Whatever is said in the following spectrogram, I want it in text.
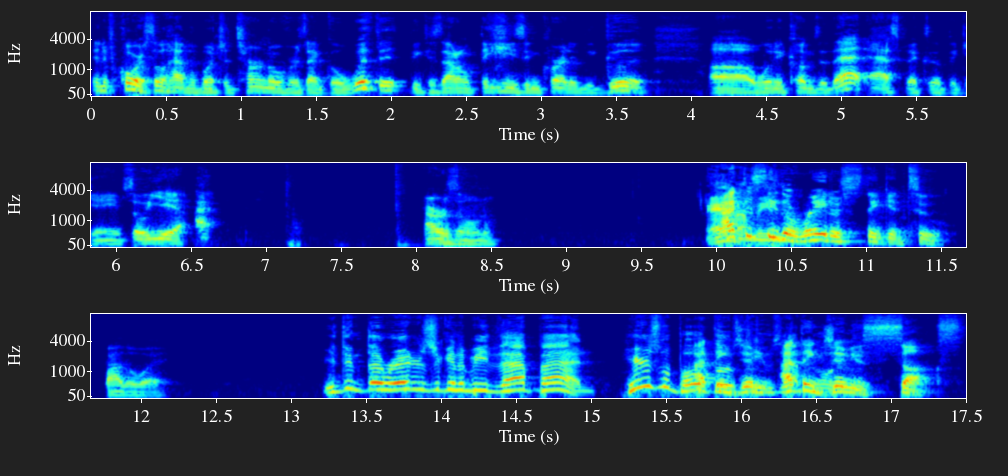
And of course, he'll have a bunch of turnovers that go with it because I don't think he's incredibly good uh, when it comes to that aspect of the game. So yeah, I, Arizona. And, I can see mean, the Raiders thinking too. By the way, You think the Raiders are going to be that bad? Here's what both I think those Jimmy. teams. I think Jimmy against- sucks.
